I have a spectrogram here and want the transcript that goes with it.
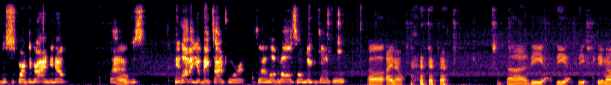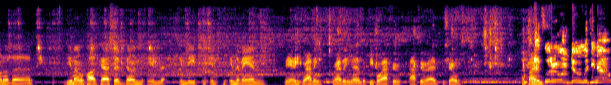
This is part of the grind, you know. Uh, Oh. just, you love it, you'll make time for it. So I love it all, so I'm making time for it. Uh, I know. uh, the the the the amount of uh, the amount of podcasts I've done in in the in, in the van van grabbing grabbing uh, people after after uh, the shows. I find That's literally what I'm doing with you now.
